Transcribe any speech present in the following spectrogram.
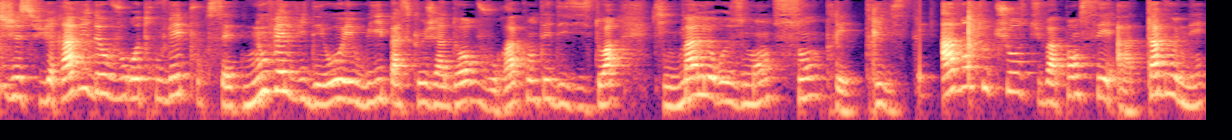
Je suis ravie de vous retrouver pour cette nouvelle vidéo et oui parce que j'adore vous raconter des histoires qui malheureusement sont très tristes. Avant toute chose, tu vas penser à t'abonner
